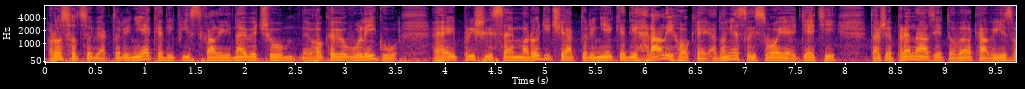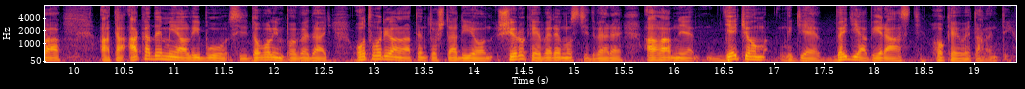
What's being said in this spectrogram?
rozhodcovia, ktorí niekedy pískali najväčšiu hokejovú lígu. Hej, prišli sem rodičia, ktorí niekedy hrali hokej a donesli svoje deti. Takže pre nás je to veľká výzva a tá Akadémia Libu, si dovolím povedať, otvorila na tento štadión širokej verejnosti dvere a hlavne deťom, kde vedia vyrásť hokejové talenty.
